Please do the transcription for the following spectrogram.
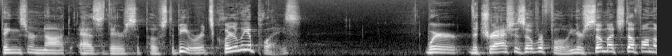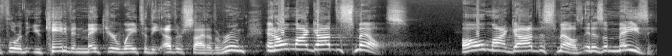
Things are not as they're supposed to be, or it's clearly a place where the trash is overflowing. There's so much stuff on the floor that you can't even make your way to the other side of the room. And oh my God, the smells. Oh my God, the smells. It is amazing.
